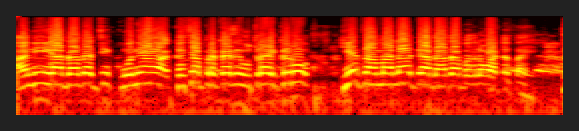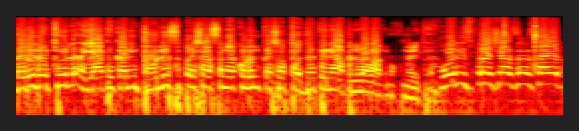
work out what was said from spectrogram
आणि या दादाची कोण्या कशा प्रकारे उतराई करू हेच आम्हाला त्या दादाबद्दल वाटत आहे. तरी देखील या ठिकाणी पोलीस प्रशासनाकडून कशा पद्धतीने आपल्याला वागणूक मिळते? पोलीस प्रशासन साहेब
